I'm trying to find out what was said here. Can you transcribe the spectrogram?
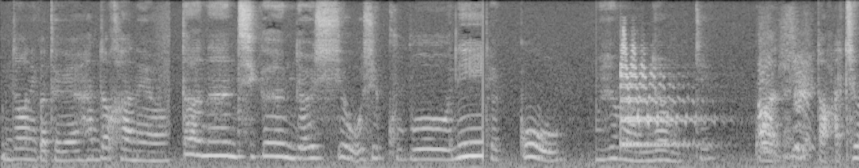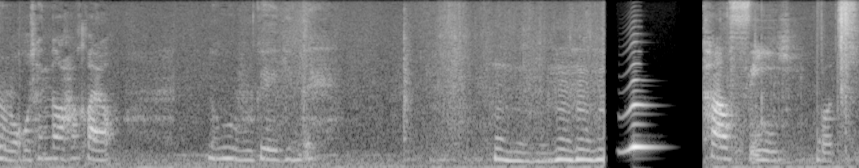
운전하니까 되게 한적하네요. 일단은 지금 10시 59분이 됐고 점심을 언제 먹지? 아, 네. 일단 아침을 먹고 생각을 할까요? 너무 무계획인데. 커피. 뭐지?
